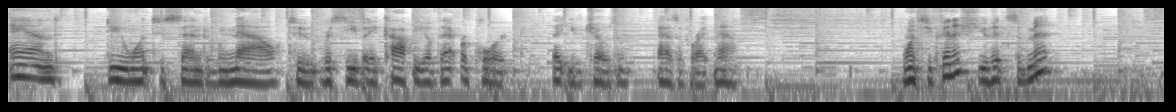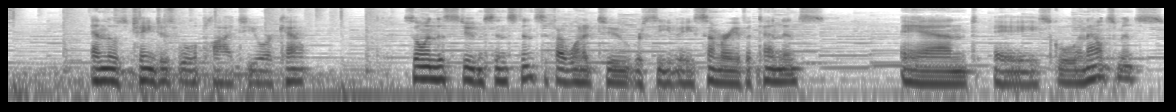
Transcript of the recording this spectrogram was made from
And do you want to send now to receive a copy of that report that you've chosen as of right now? Once you finish, you hit submit, and those changes will apply to your account. So in this student's instance, if I wanted to receive a summary of attendance and a school announcements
